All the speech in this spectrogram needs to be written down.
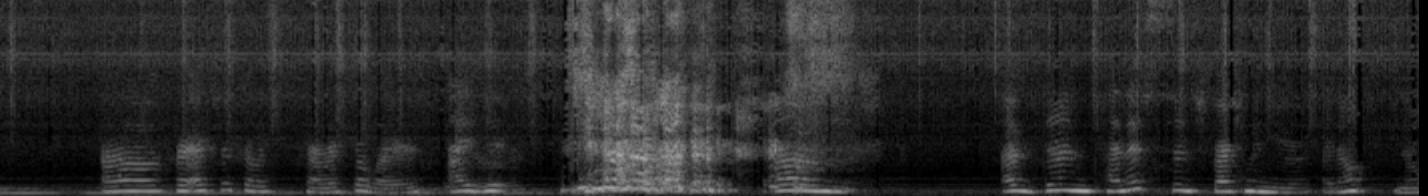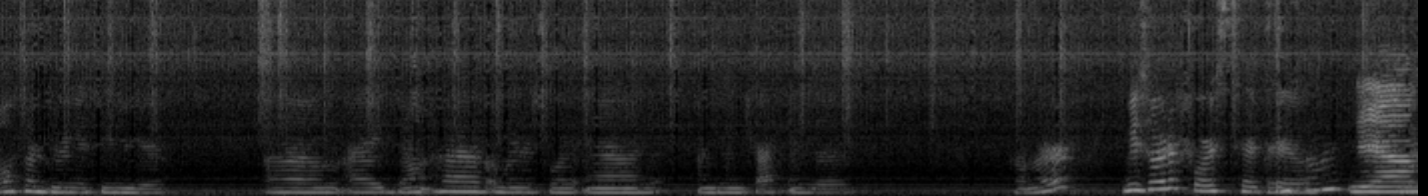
Uh, for extracurriculars, I did. Um, I've done tennis since freshman year. I don't know if I'm doing it senior year. Um, I don't have a winter sport, and I'm doing track in the summer. We sort of forced her Spring to. summer. Yeah,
